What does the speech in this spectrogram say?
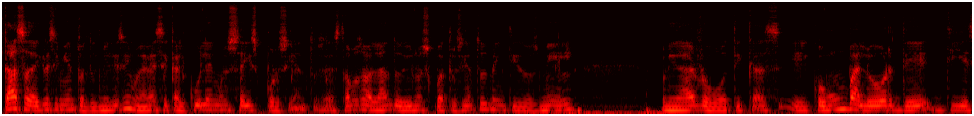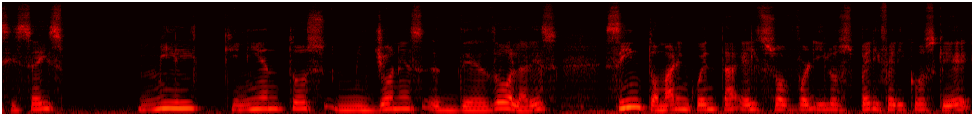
tasa de crecimiento del 2019 se calcula en un 6%. O sea, estamos hablando de unos 422 mil unidades robóticas eh, con un valor de 16 mil 500 millones de dólares sin tomar en cuenta el software y los periféricos que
